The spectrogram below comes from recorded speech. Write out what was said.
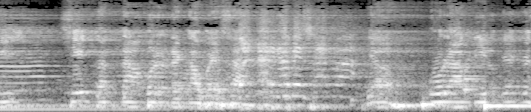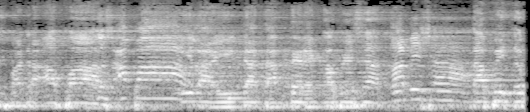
si singkat nak berdeka besan Benar kurang dia geus pada apa Terus apa? Ilahi datang terek Nggak bisa. tapi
